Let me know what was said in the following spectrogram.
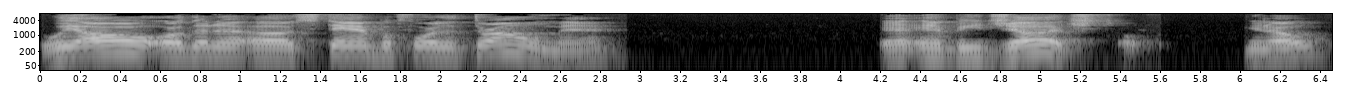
We all are gonna uh, stand before the throne, man, and, and be judged. You know.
